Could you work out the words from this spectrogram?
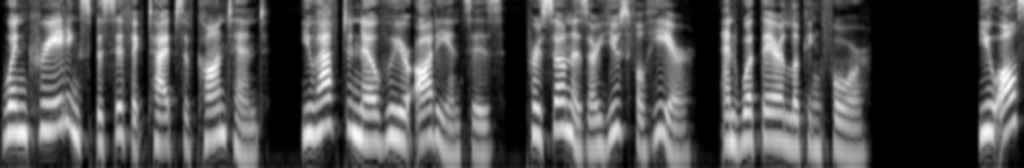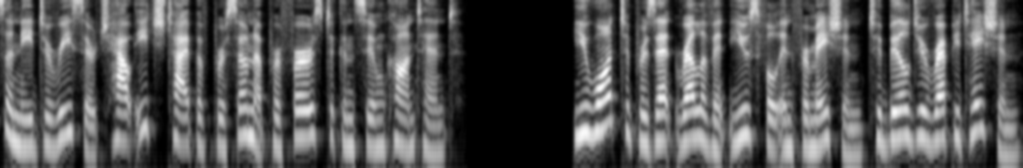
When creating specific types of content, you have to know who your audience is, personas are useful here, and what they are looking for. You also need to research how each type of persona prefers to consume content. You want to present relevant, useful information to build your reputation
